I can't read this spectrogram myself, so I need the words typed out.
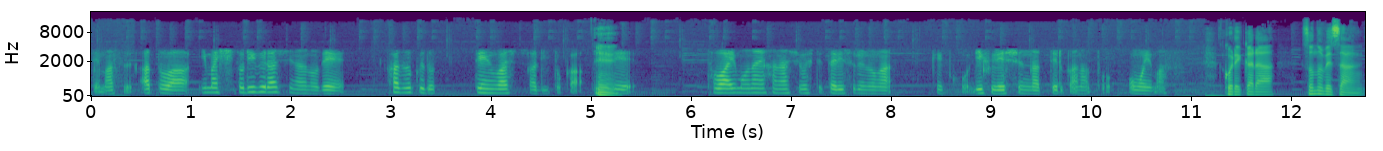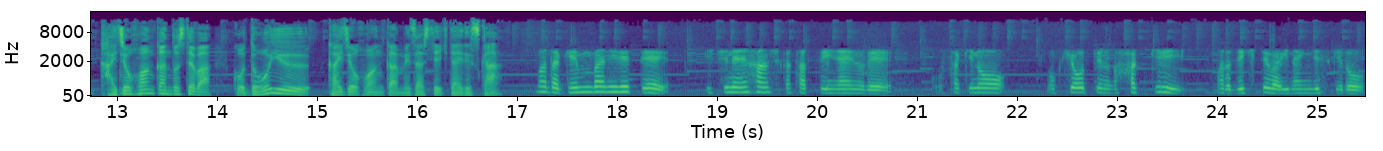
てます、え、あとは今一人暮らしなので家族と電話したりとかで、たわいもない話をしてたりするのが結構リフレッシュになってるかなと思います。これから園部さん海上保安官としてはこうどういう海上保安官目指していきたいですか？まだ現場に出て1年半しか経っていないので先の目標っていうのがはっきりまだできてはいないんですけど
